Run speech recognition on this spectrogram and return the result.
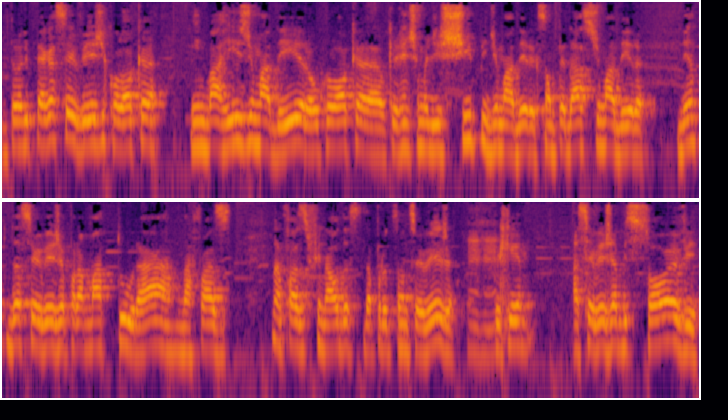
Então ele pega a cerveja e coloca em barris de madeira ou coloca o que a gente chama de chip de madeira, que são pedaços de madeira, dentro da cerveja para maturar na fase, na fase final da, da produção de cerveja. Porque a cerveja absorve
